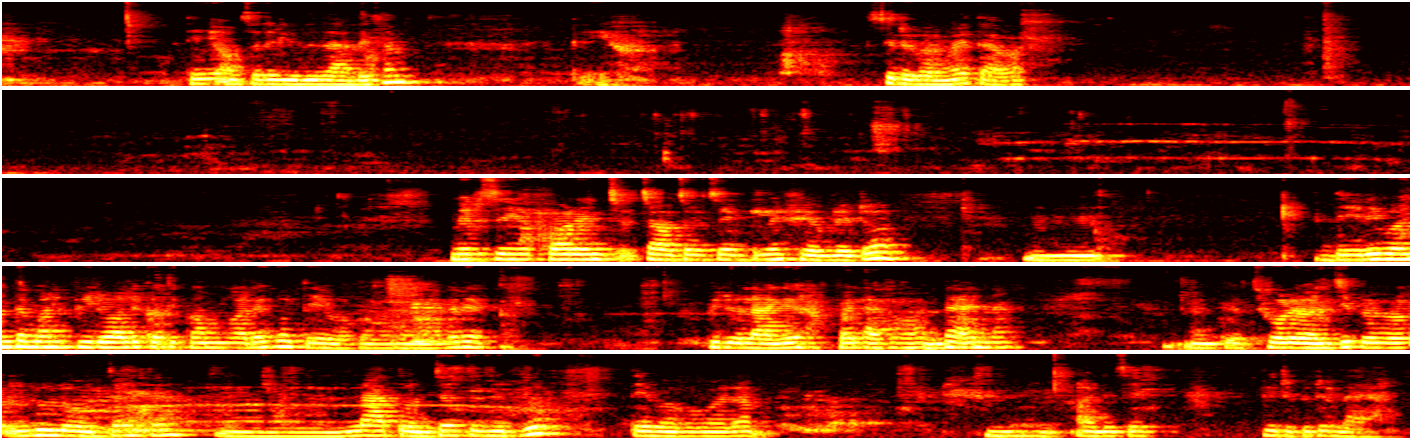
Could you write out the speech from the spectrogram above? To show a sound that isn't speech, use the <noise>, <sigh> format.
त्यही औषधि लिनु जाँदैछन् त्यही हो सुरु गरौँ है त अब मेरो चाहिँ यो करेन्ट चाउचाउ चाहिँ एकदमै फेभरेट हो धेरै भयो नि त मैले पिरो अलिकति कम गरेको त्यही भएको मलाई लाग्यो पिरो लाग्यो पहिलाको भन्दा होइन त्यो छोड्यो भने जिब्रो लुलो हुन्छ नि त। लातो हुन्छ नि त जिब्रो त्यही भएको भएर अहिले चाहिँ पिरो पिरो लाग्यो।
